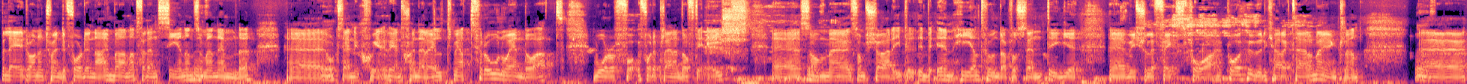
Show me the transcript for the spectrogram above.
Blade Runner 2049, bland annat för den scenen som jag nämnde. Eh, Och sen rent generellt. Men jag tror nog ändå att War for, for the Planet of the Apes, eh, som, eh, som kör i, i, en helt hundraprocentig eh, visual effects på, på huvudkaraktärerna egentligen. Eh,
